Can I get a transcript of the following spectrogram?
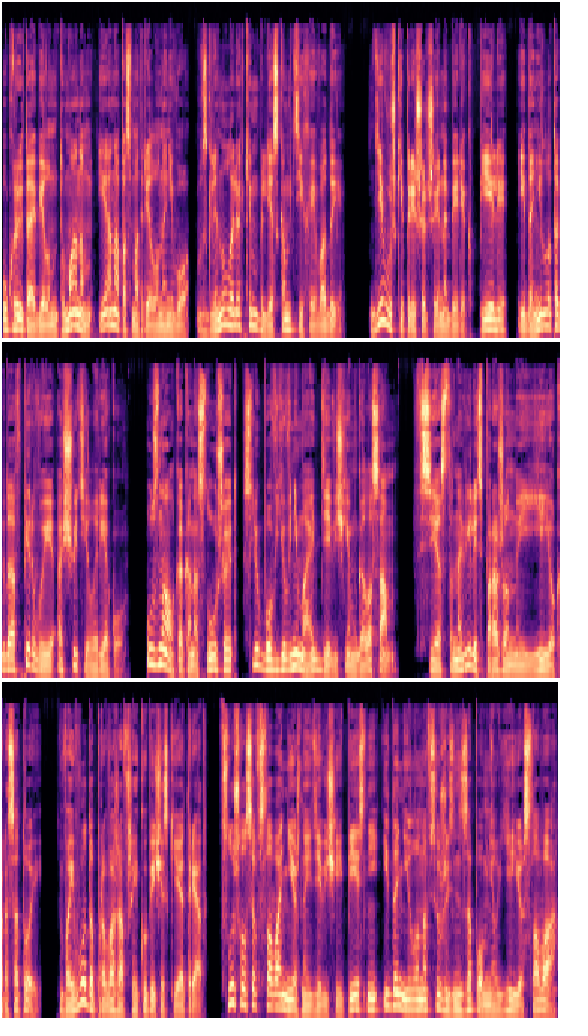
Укрытая белым туманом, и она посмотрела на него, взглянула легким блеском тихой воды. Девушки, пришедшие на берег, пели, и Данила тогда впервые ощутил реку. Узнал, как она слушает, с любовью внимает девичьим голосам. Все остановились, пораженные ее красотой. Воевода, провожавший купеческий отряд, вслушался в слова нежной девичьей песни, и Данила на всю жизнь запомнил ее слова.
